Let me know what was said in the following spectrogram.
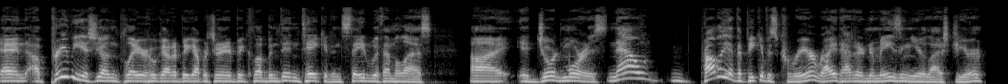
And a previous young player who got a big opportunity at a big club and didn't take it and stayed with MLS, uh, Jordan Morris, now probably at the peak of his career, right? Had an amazing year last year.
